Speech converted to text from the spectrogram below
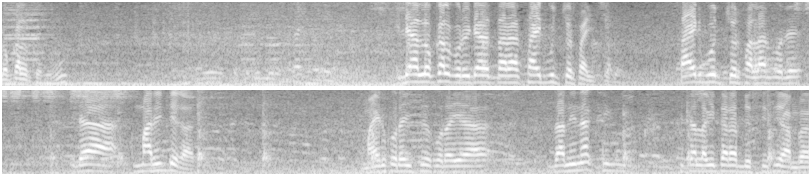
লোকাল গরু। এটা লোকাল গরু এটা তারা সাইড বুচ্চর ফাইলছিল সাইড বুচ্চর ফালার পরে এটা মারির ডেকা আছে। মায়ের করাইছে করাইয়া জানি না কি কিতা লাগি তারা বেশিছে আমরা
